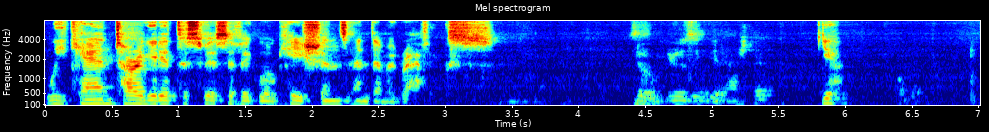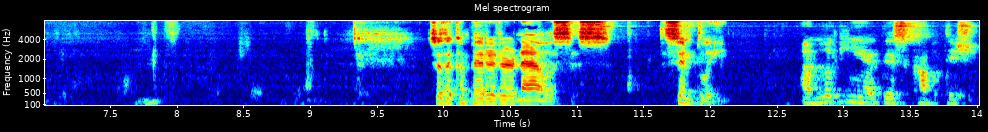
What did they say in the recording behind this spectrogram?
we can target it to specific locations and demographics. So using the hashtag? Yeah. So the competitor analysis, simply, I'm looking at this competition,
